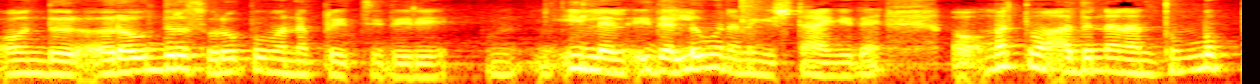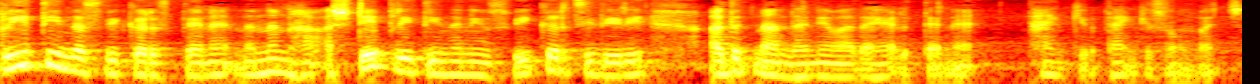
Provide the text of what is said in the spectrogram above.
ಒಂದು ರೌದ್ರ ಸ್ವರೂಪವನ್ನ ಪ್ರೀತಿಸಿದ್ದೀರಿ ಇಲ್ಲ ಇದೆಲ್ಲವೂ ನನಗೆ ಇಷ್ಟ ಆಗಿದೆ. ಮತ್ತು ಅದನ್ನ ನಾನು ತುಂಬಾ ಪ್ರೀತಿಯಿಂದ ಸ್ವೀಕರಿಸ್ತೇನೆ. ನನ್ನನ್ನು ಅಷ್ಟೇ ಪ್ರೀತಿಯಿಂದ ನೀವು ಸ್ವೀಕರಿಸಿದ್ದೀರಿ ಅದಕ್ಕೆ ನಾನು ಧನ್ಯವಾದ ಹೇಳ್ತೇನೆ. Thank you thank you so much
